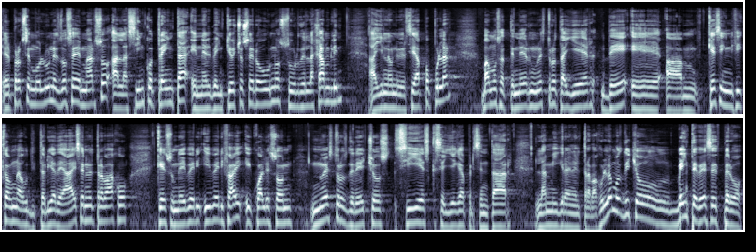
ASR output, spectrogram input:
El próximo lunes 12 de marzo a las 5.30 en el 2801 sur de la Hamlin ahí en la Universidad Popular. Vamos a tener nuestro taller de eh, qué significa una auditoría de ICE en el trabajo, qué es un E-Verify y cuáles son nuestros derechos si es que se llega a presentar la migra en el trabajo. lo hemos dicho 20 veces, pero...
